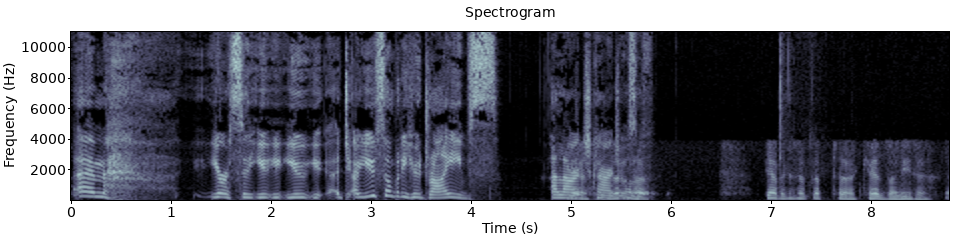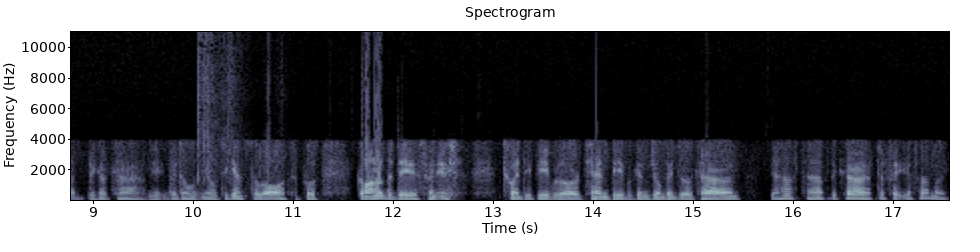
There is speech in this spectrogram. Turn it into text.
Um, you're so you, you you are you somebody who drives a large Yes, car, because I don't Joseph? have- yeah, because I've got uh, kids. I need a, a bigger car. You, they don't, you know, it's against the law to put. Gone are the days when you, 20 people or 10 people can jump into a car and you have to have the car to fit your family.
